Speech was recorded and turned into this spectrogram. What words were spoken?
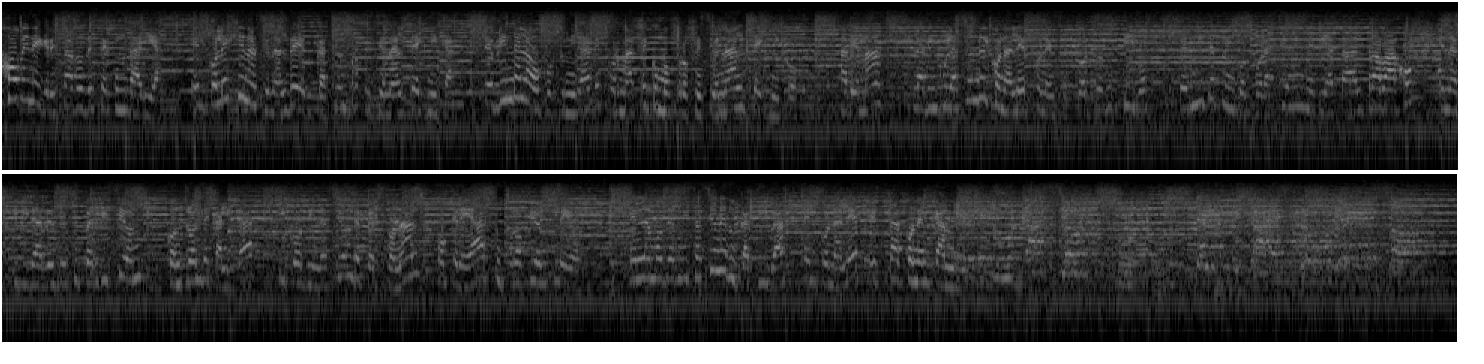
Joven egresado de secundaria, el Colegio Nacional de Educación Profesional Técnica te brinda la oportunidad de formarte como profesional técnico. Además, la vinculación del CONALEP con el sector productivo permite tu incorporación inmediata al trabajo en actividades de supervisión, control de calidad y coordinación de personal o crear tu propio empleo. En la modernización educativa, el CONALEP está con el cambio.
